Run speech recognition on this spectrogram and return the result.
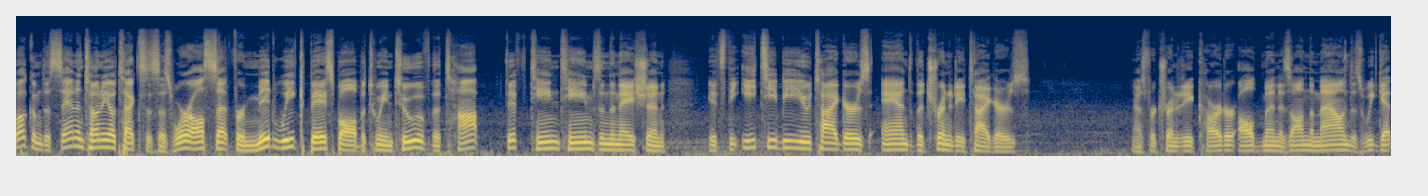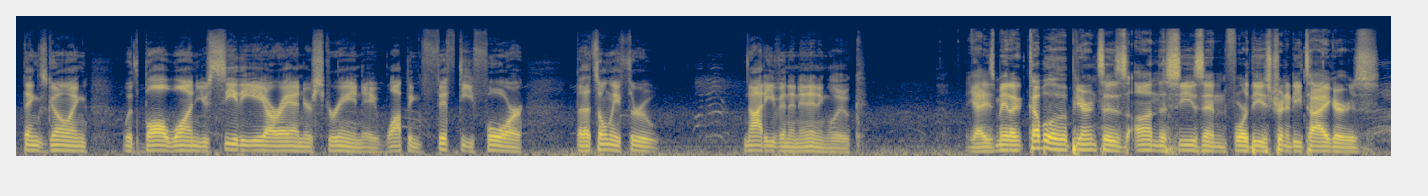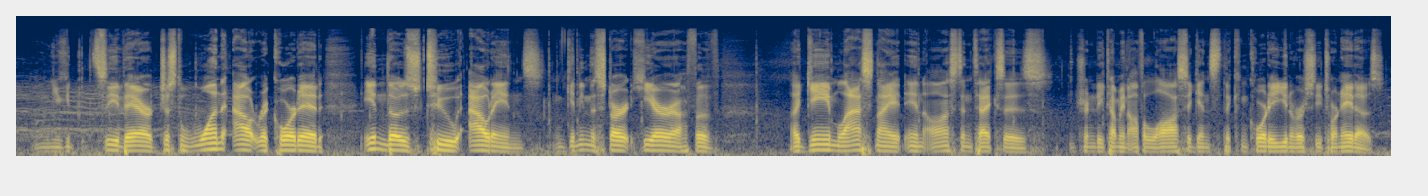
Welcome to San Antonio, Texas, as we're all set for midweek baseball between two of the top 15 teams in the nation. It's the ETBU Tigers and the Trinity Tigers. As for Trinity, Carter Aldman is on the mound as we get things going with ball one. You see the ERA on your screen, a whopping 54, but that's only through not even an inning, Luke. Yeah, he's made a couple of appearances on the season for these Trinity Tigers. And you can see there just one out recorded in those two outings. Getting the start here off of a game last night in Austin, Texas. Trinity coming off a loss against the Concordia University Tornadoes.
